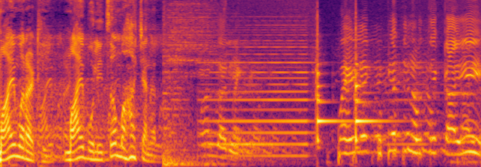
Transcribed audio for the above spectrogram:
माय मराठी माय बोलीचं महाचॅनल. पहिले कुठेच नव्हते काही.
